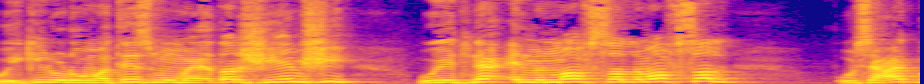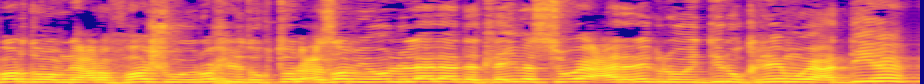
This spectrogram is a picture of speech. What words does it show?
ويجي له روماتيزم وما يقدرش يمشي ويتنقل من مفصل لمفصل وساعات برضه ما بنعرفهاش ويروح لدكتور عظام يقول له لا لا ده تلاقيه بس وقع على رجله ويديله كريم ويعديها.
